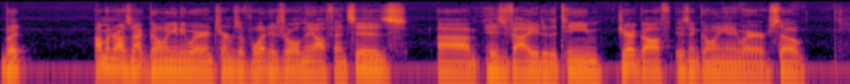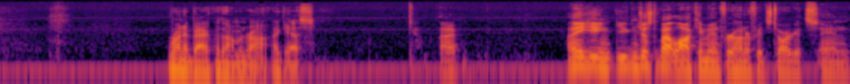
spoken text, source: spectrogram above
But Amon Ra's not going anywhere in terms of what his role in the offense is, um, his value to the team. Jared Goff isn't going anywhere. So run it back with Amon Ra, I guess. I I think you can, you can just about lock him in for 150 targets and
